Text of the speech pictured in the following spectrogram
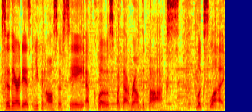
So there it is, and you can also see up close what that rounded box looks like.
